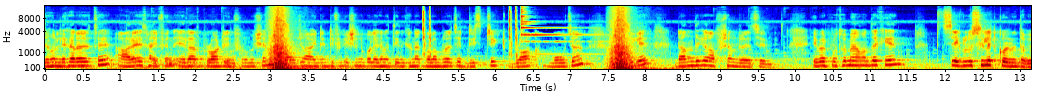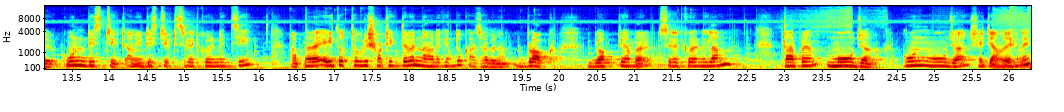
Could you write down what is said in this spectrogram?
দেখুন লেখা রয়েছে R S hyphen L R plot information mouza identification বলে এখানে তিনখানা কলাম রয়েছে ডিস্ট্রিক্ট ব্লক মৌজা দিকে ডান দিকে অপশান রয়েছে। এবার প্রথমে আমাদেরকে সেগুলো সিলেক্ট করে নিতে হবে। কোন ডিস্ট্রিক্ট আমি ডিস্ট্রিক্ট সিলেক্ট করে নিচ্ছি। আপনারা এই তথ্যগুলি সঠিক দেবেন, না হলে কিন্তু কাজ হবে না। ব্লক, ব্লকটি আমরা সিলেক্ট করে নিলাম। তারপরে মৌজা, কোন মৌজা সেটি আমরা এখানে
